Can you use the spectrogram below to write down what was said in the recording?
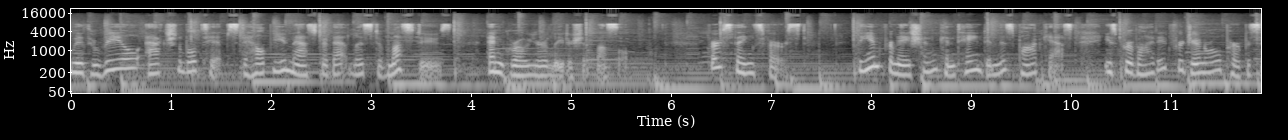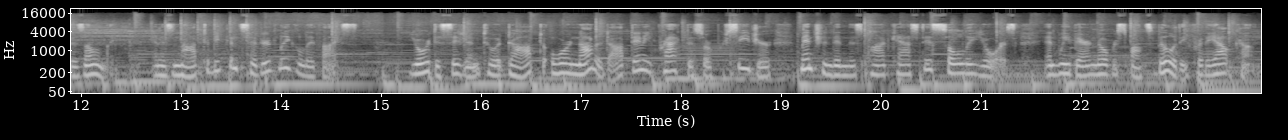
with real actionable tips to help you master that list of must do's and grow your leadership muscle. First things first. The information contained in this podcast is provided for general purposes only and is not to be considered legal advice. Your decision to adopt or not adopt any practice or procedure mentioned in this podcast is solely yours, and we bear no responsibility for the outcome.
